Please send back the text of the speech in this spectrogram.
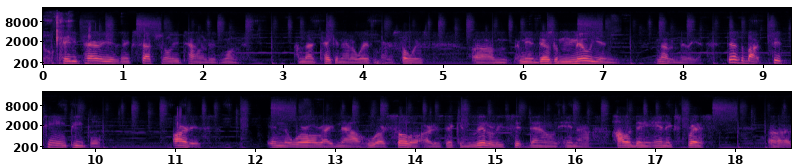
Okay. Katy Perry is an exceptionally talented woman. I'm not taking that away from her. So is, um, I mean, there's a million, not a million. There's about 15 people, artists, in the world right now who are solo artists that can literally sit down in a Holiday Inn Express uh,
